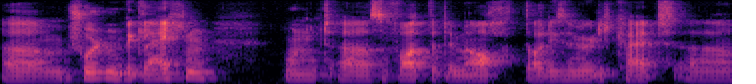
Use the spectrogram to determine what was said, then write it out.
ähm, Schulden begleichen und äh, sofort wird ihm auch da diese Möglichkeit äh,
